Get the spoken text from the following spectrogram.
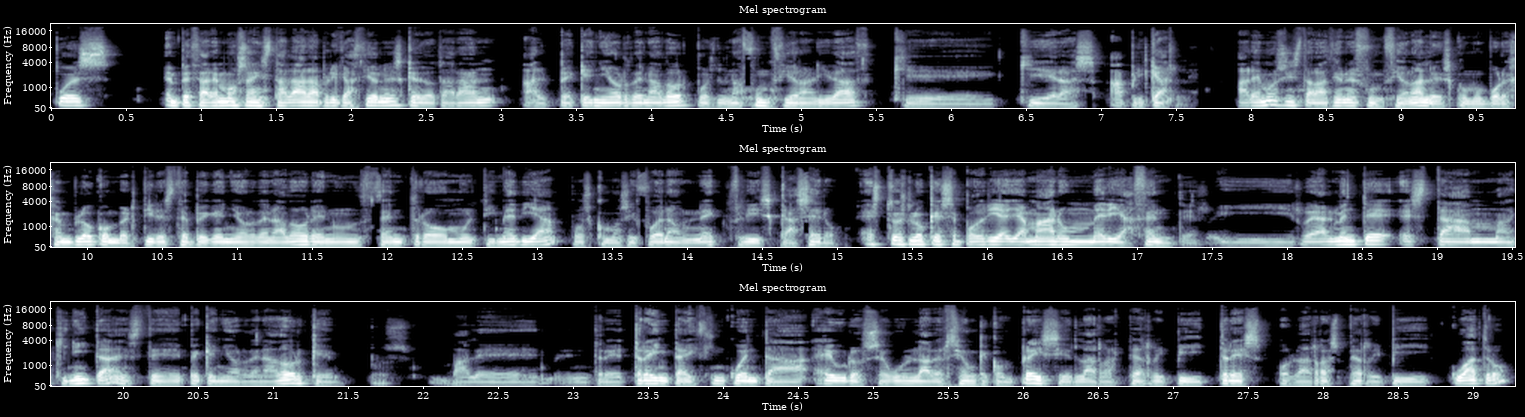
Pues empezaremos a instalar aplicaciones que dotarán al pequeño ordenador pues de una funcionalidad que quieras aplicarle. Haremos instalaciones funcionales, como por ejemplo convertir este pequeño ordenador en un centro multimedia, pues como si fuera un Netflix casero. Esto es lo que se podría llamar un media center, y realmente esta maquinita, este pequeño ordenador, que pues vale entre 30 y 50 euros según la versión que compréis, si es la Raspberry Pi 3 o la Raspberry Pi 4,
